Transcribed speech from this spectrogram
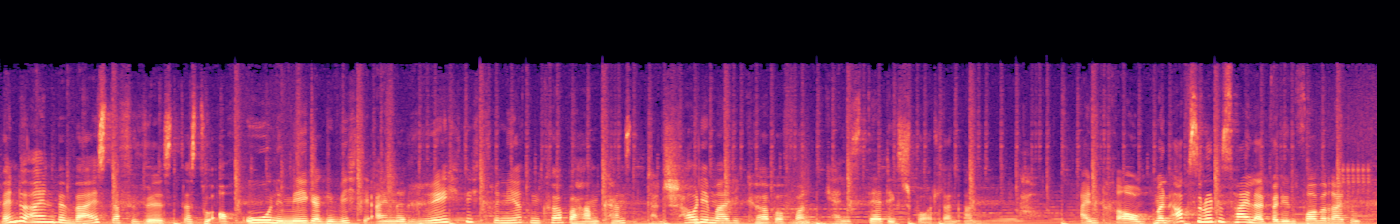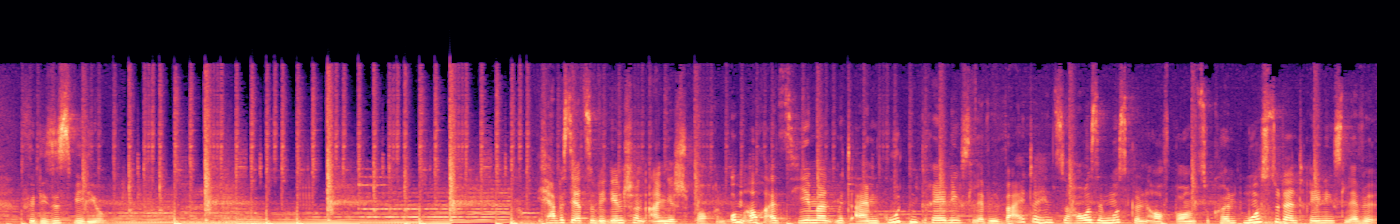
Wenn du einen Beweis dafür willst, dass du auch ohne Megagewichte einen richtig trainierten Körper haben kannst, dann schau dir mal die Körper von Calisthenics-Sportlern an. Ein Traum. Mein absolutes Highlight bei diesen Vorbereitungen für dieses Video. Ich habe es ja zu Beginn schon angesprochen. Um auch als jemand mit einem guten Trainingslevel weiterhin zu Hause Muskeln aufbauen zu können, musst du dein Trainingslevel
